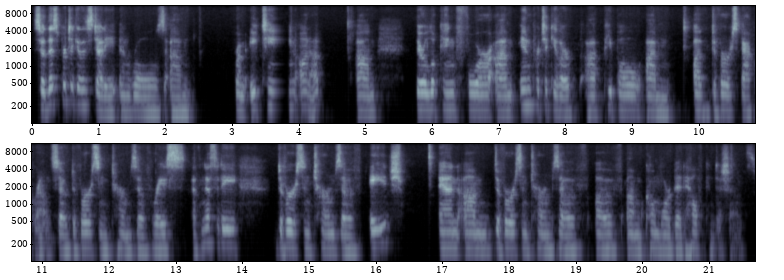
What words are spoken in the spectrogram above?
so this particular study enrolls um, from 18 on up. Um, they're looking for, um, in particular, uh, people um, of diverse backgrounds. So diverse in terms of race, ethnicity, diverse in terms of age, and um, diverse in terms of, of um, comorbid health conditions.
